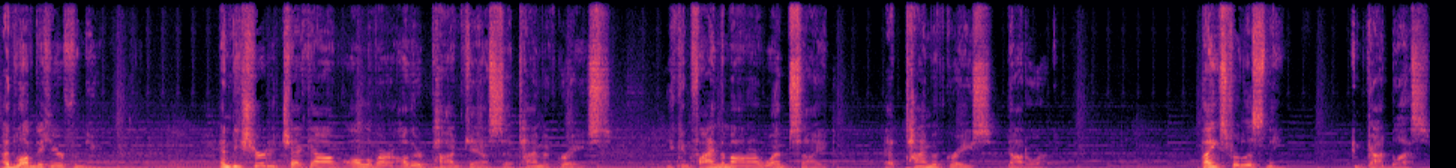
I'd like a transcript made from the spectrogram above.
I'd love to hear from you. And be sure to check out all of our other podcasts at Time of Grace. You can find them on our website at timeofgrace.org. Thanks for listening, and God bless.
